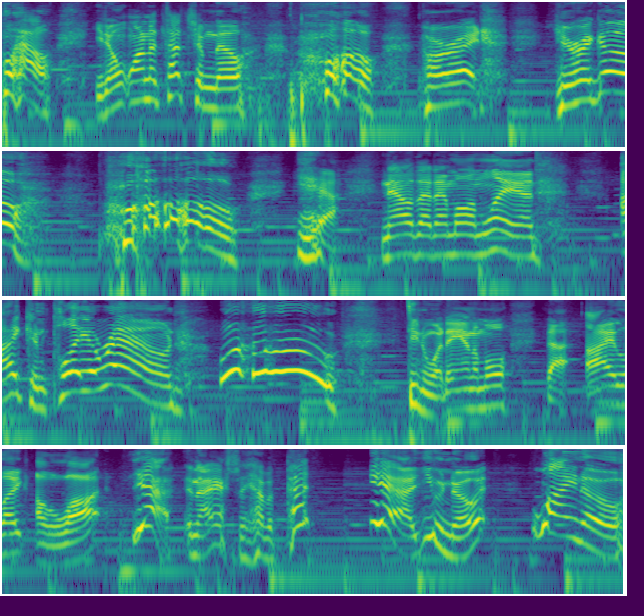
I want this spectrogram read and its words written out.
Wow, you don't want to touch him though. Whoa, all right, here I go. Whoa, yeah, now that I'm on land, I can play around. Woohoo! Do you know what animal that I like a lot? Yeah, and I actually have a pet. Yeah, you know it, Lino.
